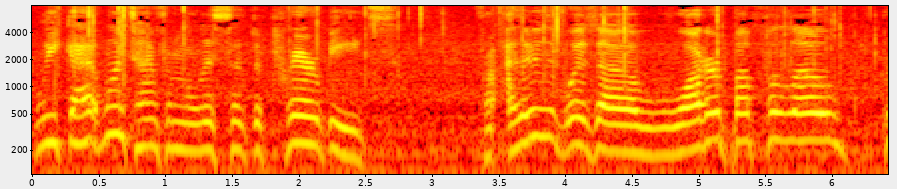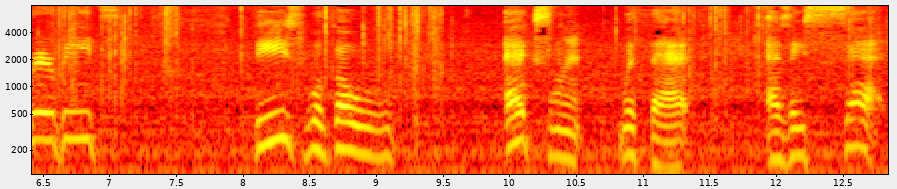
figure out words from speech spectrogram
We got one time from Melissa the prayer beads. From, I think it was a water buffalo prayer beads. These will go excellent with that as a set.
